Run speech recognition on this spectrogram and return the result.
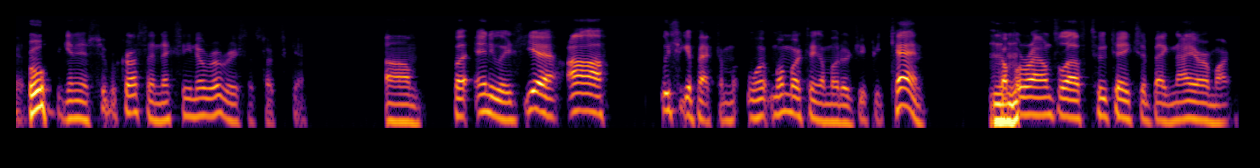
Yeah, Cool. Beginning of Supercross, and next thing you know, road racing starts again. Um, but anyways, yeah. Uh we should get back to mo- one, one more thing on MotoGP. Ken, Mhm. couple rounds left. Who takes it, Bagnaia or Martin?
